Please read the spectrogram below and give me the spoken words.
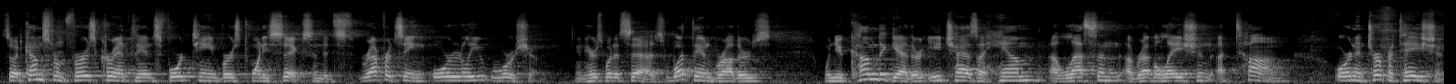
So it comes from 1 Corinthians 14, verse 26, and it's referencing orderly worship. And here's what it says What then, brothers, when you come together, each has a hymn, a lesson, a revelation, a tongue, or an interpretation.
